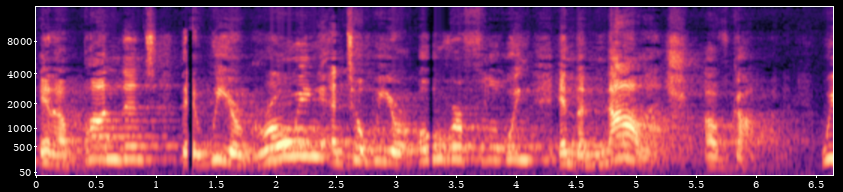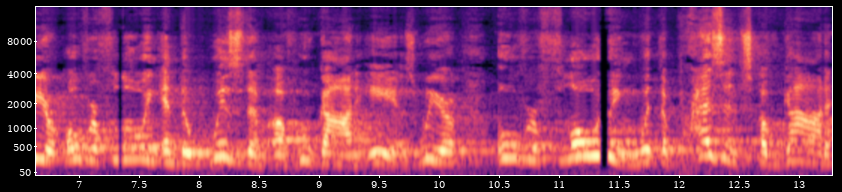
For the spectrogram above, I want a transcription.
in abundance, that we are growing until we are overflowing in the knowledge of God. We are overflowing in the wisdom of who God is. We are overflowing with the presence of God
